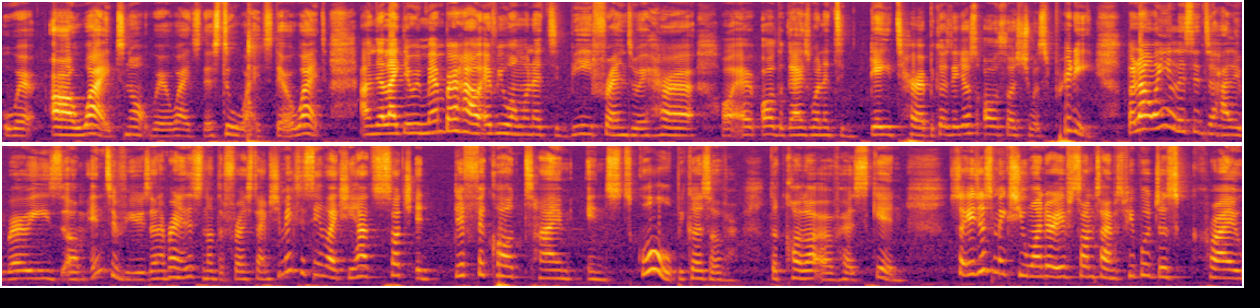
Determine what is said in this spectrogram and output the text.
were are white, not we're white. They're still white. They're white, and they're like they remember how everyone wanted to be friends with her, or e- all the guys wanted to date her because they just all thought she was pretty. But now when you listen to Halle Berry's um, interviews, and apparently this is not the first time, she makes it seem like she had such a difficult time in school because of the color of her skin. So it just makes you wonder if sometimes people just cry.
